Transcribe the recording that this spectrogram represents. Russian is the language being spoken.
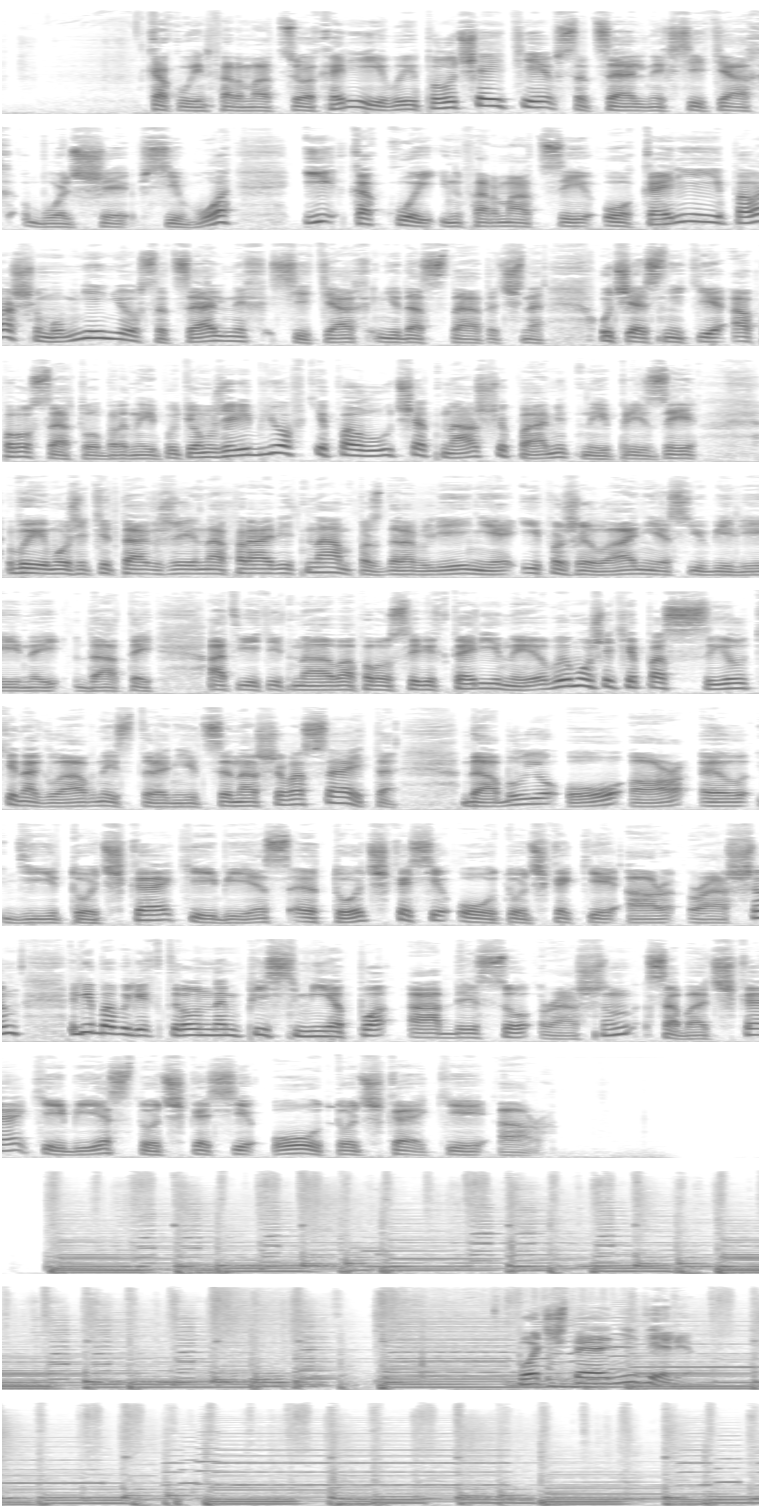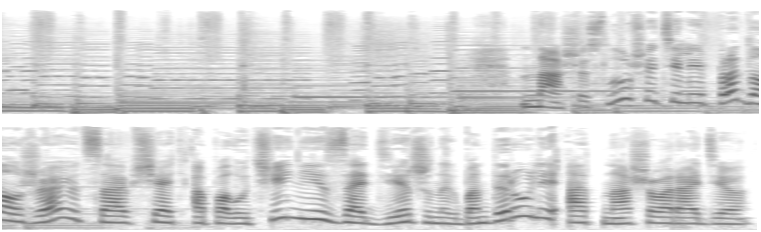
Какую информацию о Корее вы получаете в социальных сетях больше всего и какой информации о Корее, по вашему мнению, в социальных сетях недостаточно? Участники опроса, отобранные путем жеребьевки, получат наши памятные призы. Вы можете также направить нам поздравления и пожелания с юбилейной датой. Ответить на вопросы викторины вы можете по ссылке на главной странице нашего сайта сайта world.kbs.co.kr Russian, либо в электронном письме по адресу russian собачка kbs.co.kr. Почта недели. Наши слушатели продолжают сообщать о получении задержанных бандеролей от нашего радио.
